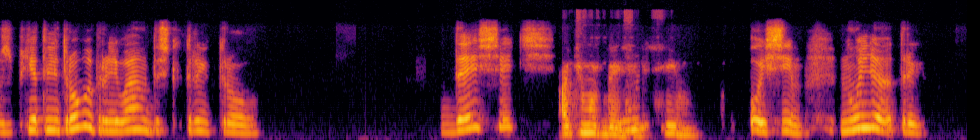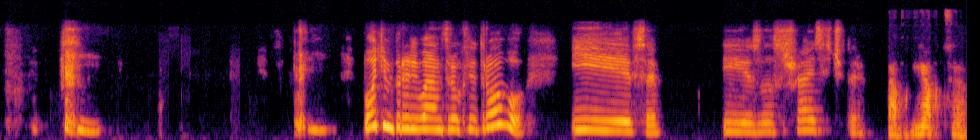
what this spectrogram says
з 5-літрової проливаємо в 10-літрову. 10, А чому ж 10? Нуль. 7. ой, 7, 0, 3. Потім переливаємо в 3-літрову і все. І залишається 4. Так, як це?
